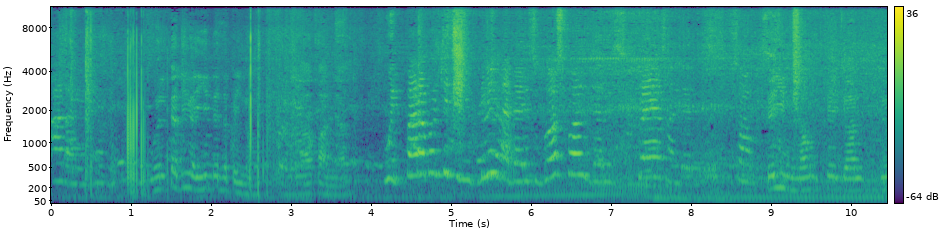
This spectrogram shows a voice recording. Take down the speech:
earth in heaven? well cái gì cái gì đến nó bị nông giờ lá bàn With parable teaching, you believe that there is gospel, there is prayers, and there is songs. cái gì nông cái cho chưa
